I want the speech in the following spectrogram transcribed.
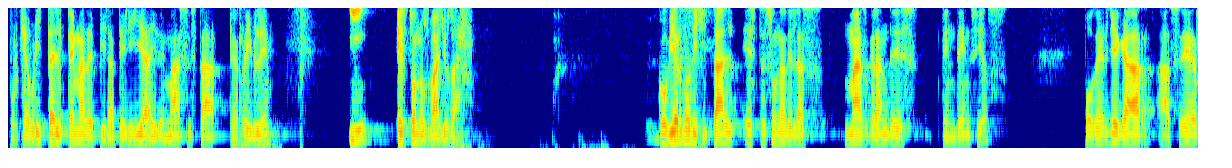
porque ahorita el tema de piratería y demás está terrible y esto nos va a ayudar. Gobierno digital, esta es una de las más grandes tendencias, poder llegar a hacer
